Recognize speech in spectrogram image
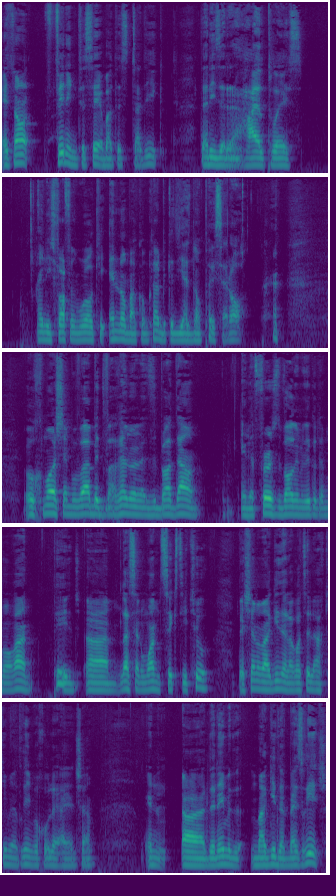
it's not fitting to say about this tzaddik that he's at a high place and he's far from the world because he has no place at all. is brought down in the first volume of Likutei Moharan, page um, lesson 162. In uh, the name of the Magid of Mezrich,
